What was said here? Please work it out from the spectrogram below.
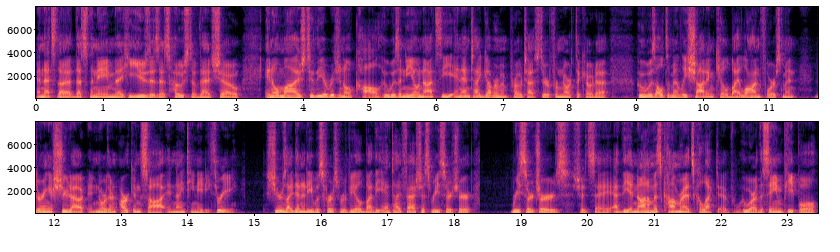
and that's the that's the name that he uses as host of that show, in homage to the original Kahl, who was a neo-Nazi and anti-government protester from North Dakota, who was ultimately shot and killed by law enforcement during a shootout in northern Arkansas in 1983. Shear's identity was first revealed by the anti-fascist researcher researchers, should say, at the Anonymous Comrades Collective, who are the same people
